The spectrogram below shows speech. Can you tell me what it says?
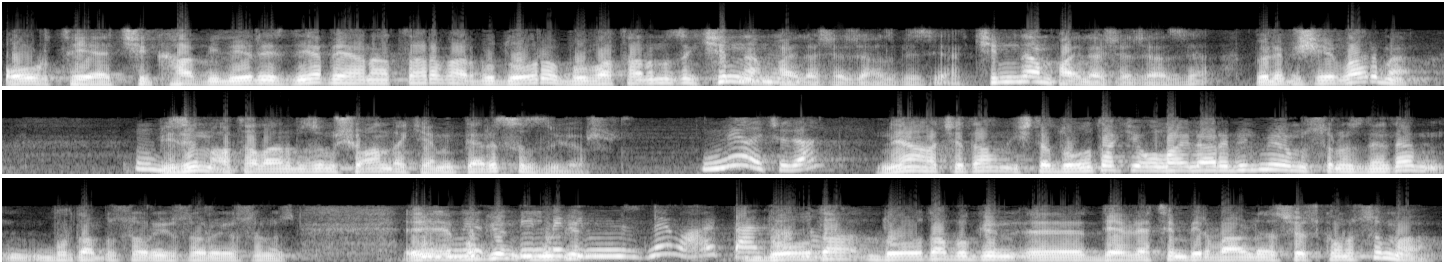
ortaya çıkabiliriz diye beyanatları var. Bu doğru. Bu vatanımızı kimden paylaşacağız biz ya? Kimden paylaşacağız ya? Böyle bir şey var mı? Bizim atalarımızın şu anda kemikleri sızlıyor. Ne açıdan? Ne açıdan? İşte doğudaki olayları bilmiyor musunuz? Neden burada bu soruyu soruyorsunuz? Ee, Bilmi- bilmediğimiz ne var? Ben anlamadım. Doğuda doğuda bugün e, devletin bir varlığı söz konusu mu?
